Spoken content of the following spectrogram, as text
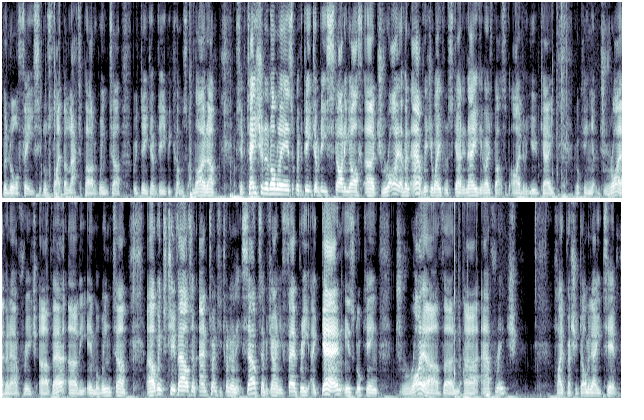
the northeast. It looks like the latter part of winter with DWD becomes milder. Precipitation anomalies with DWD starting off uh, drier than average away from Scandinavia, most parts of either UK looking drier than average uh, there early in the winter. Uh, winter 2000 and 2021 itself, December, January, February again is looking drier than uh, average. High pressure dominated.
